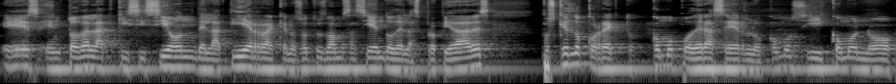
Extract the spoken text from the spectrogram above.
es en toda la adquisición de la tierra que nosotros vamos haciendo de las propiedades, pues qué es lo correcto, cómo poder hacerlo, cómo sí, cómo no,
